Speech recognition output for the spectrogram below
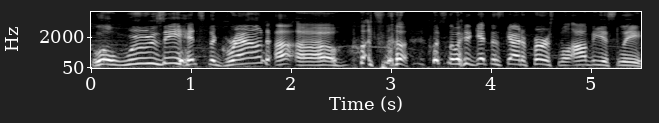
A little woozy, hits the ground. Uh-oh. What's the what's the way to get this guy to first? Well, obviously,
